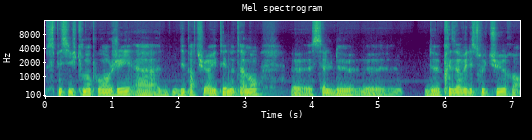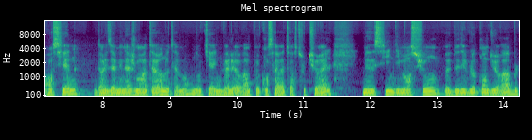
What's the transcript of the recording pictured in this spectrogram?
spécifiquement pour Angers a des particularités, notamment euh, celle de, euh, de préserver les structures anciennes dans les aménagements intérieurs notamment. Donc il y a une valeur un peu conservatoire structurelle, mais aussi une dimension euh, de développement durable,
